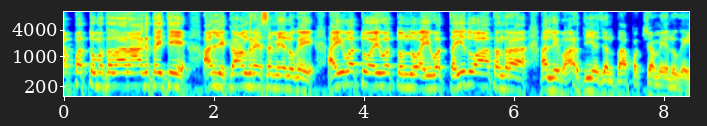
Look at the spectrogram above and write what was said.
ಎಪ್ಪತ್ತು ಮತದಾನ ಆಗತೈತಿ, ಅಲ್ಲಿ ಕಾಂಗ್ರೆಸ್ ಮೇಲುಗೈ. ಐವತ್ತು, ಐವತ್ತೊಂದು, ಐವತ್ತೈದು ಆತಂದ್ರೆ ಅಲ್ಲಿ ಭಾರತೀಯ ಜನತಾ ಪಕ್ಷ ಮೇಲುಗೈ.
